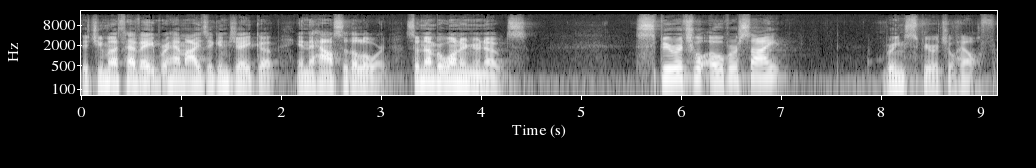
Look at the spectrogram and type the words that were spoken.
that you must have Abraham, Isaac, and Jacob in the house of the Lord. So, number one on your notes spiritual oversight brings spiritual health.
